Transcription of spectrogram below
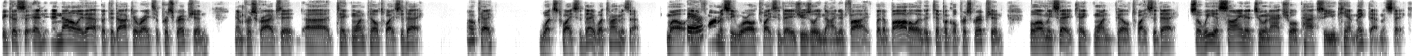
because and and not only that but the doctor writes a prescription and prescribes it uh take one pill twice a day okay what's twice a day what time is that well in a pharmacy world twice a day is usually nine and five but a bottle in a typical prescription will only say take one pill twice a day so we assign it to an actual pack so you can't make that mistake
